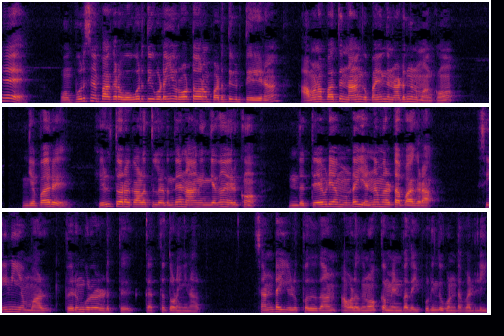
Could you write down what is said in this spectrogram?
ஏ உன் புருஷன் பார்க்குற ஒவ்வொருத்தி கூடயும் ரோட்டோரம் படுத்துக்கிட்டு தெரியிறான் அவனை பார்த்து நாங்கள் பயந்து நடுங்கணுமாக்கும். இங்கே பாரு ஹில் துற காலத்திலிருந்தே இருந்தே இங்கே தான் இருக்கோம். இந்த தேவடியா முண்டை என்ன மிரட்ட பார்க்குறா சீனியம்மாள் பெருங்குரல் எடுத்து கத்தத் தொடங்கினாள். சண்டை இழுப்பதுதான் அவளது நோக்கம் என்பதை புரிந்து கொண்ட வள்ளி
